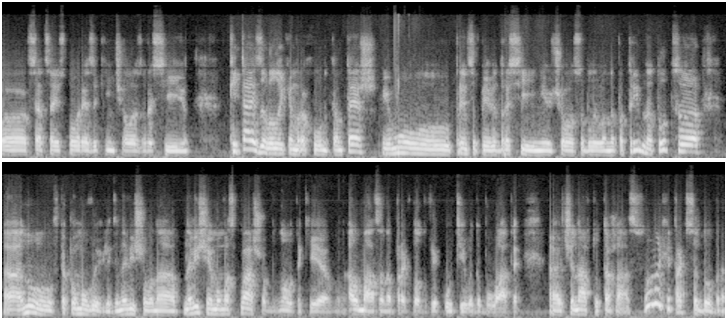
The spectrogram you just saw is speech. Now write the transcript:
е, вся ця історія закінчилася з Росією. Китай за великим рахунком теж йому в принципі від Росії нічого особливо не потрібно. Тут е, ну в такому вигляді. Навіщо вона навіщо йому Москва, щоб знову таки алмази, наприклад, в Якутії видобувати чи нафту та газ? У них і так все добре.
